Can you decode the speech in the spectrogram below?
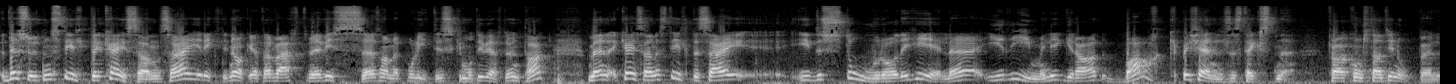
Dessuten stilte keiseren seg, riktignok etter hvert med visse sånne politisk motiverte unntak, men keiserne stilte seg i det store og det hele i rimelig grad bak bekjennelsestekstene fra Konstantinopel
